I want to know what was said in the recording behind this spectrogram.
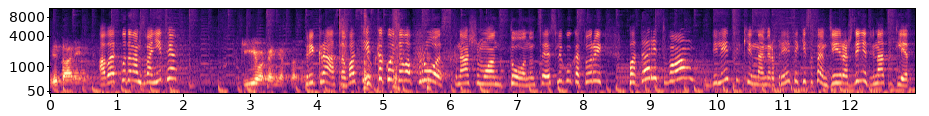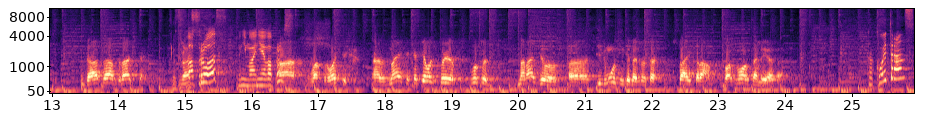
Виталий. А вы откуда нам звоните? Киева, конечно же. Прекрасно. У вас есть какой-то вопрос к нашему Антону Цеслику, который подарит вам билетики на мероприятие Kiss FM. День рождения 12 лет. Да, да, здрасте. Здравствуйте. Вопрос. Внимание, вопрос. А, вопросик. А, знаете, хотелось бы слушать на радио э, стиль музыки, даже это шай-транс. Возможно ли это? Какой транс?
